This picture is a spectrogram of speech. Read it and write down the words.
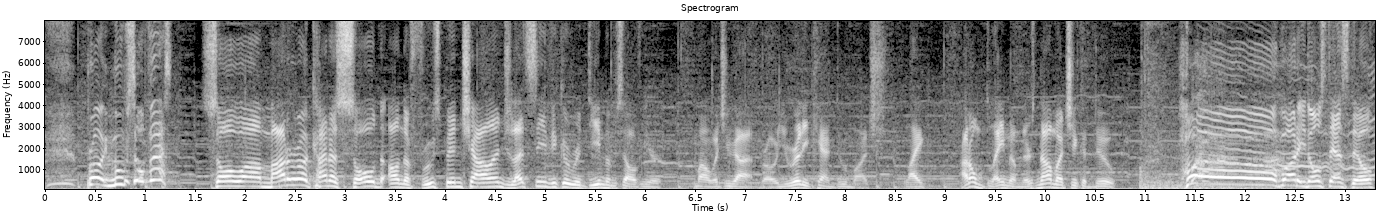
Bro, he moves so fast. So, uh, Madara kind of sold on the fruit spin challenge. Let's see if he could redeem himself here. Come on, what you got, bro? You really can't do much. Like, I don't blame him. There's not much he could do. Oh, buddy, don't stand still.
